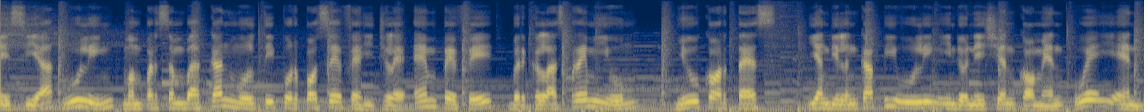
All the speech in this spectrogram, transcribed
Indonesia, Wuling, mempersembahkan multipurpose vehicle MPV, berkelas premium, New Cortez, yang dilengkapi Wuling Indonesian Command, WIND,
